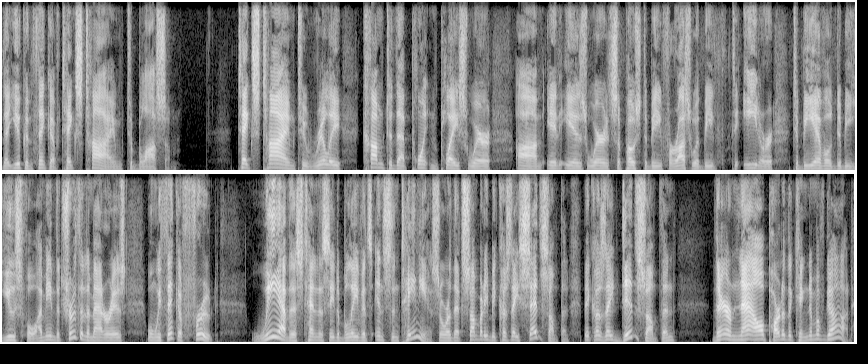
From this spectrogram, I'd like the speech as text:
that you can think of takes time to blossom, takes time to really come to that point and place where um, it is where it's supposed to be for us would be to eat or to be able to be useful. I mean, the truth of the matter is, when we think of fruit, we have this tendency to believe it's instantaneous or that somebody, because they said something, because they did something, they're now part of the kingdom of God.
